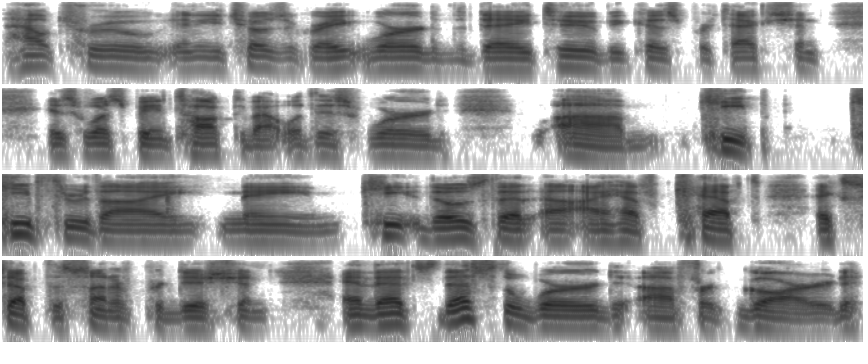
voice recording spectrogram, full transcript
how true. And you chose a great word of the day, too, because protection is what's being talked about with this word. Um, keep keep through thy name keep those that uh, i have kept except the son of perdition and that's that's the word uh, for guard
